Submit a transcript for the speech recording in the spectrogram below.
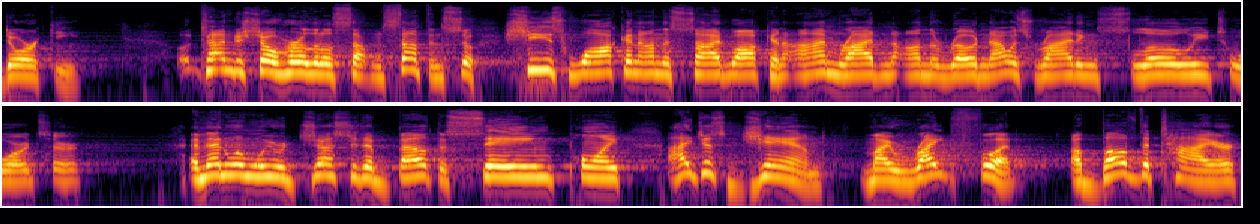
dorky. Time to show her a little something, something. So she's walking on the sidewalk, and I'm riding on the road, and I was riding slowly towards her. And then, when we were just at about the same point, I just jammed my right foot above the tire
